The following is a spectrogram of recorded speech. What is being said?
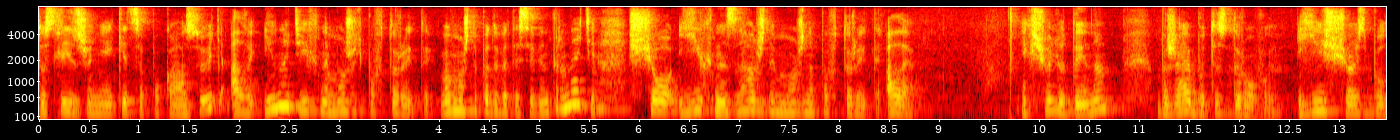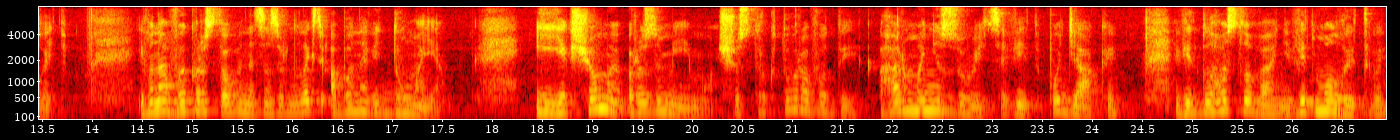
дослідження, які це показують, але іноді їх не можуть повторити. Ви можете подивитися в інтернеті, що їх не завжди можна повторити. Але якщо людина бажає бути здоровою і їй щось болить, і вона використовує нецензурну лексику або навіть думає. І якщо ми розуміємо, що структура води гармонізується від подяки, від благословення, від молитви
